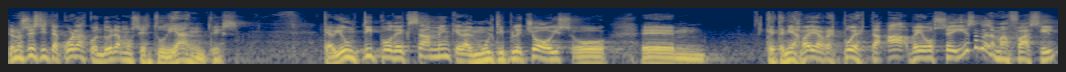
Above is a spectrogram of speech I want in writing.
Yo no sé si te acuerdas cuando éramos estudiantes, que había un tipo de examen que era el multiple choice, o em, que tenías varias respuestas, A, B o C, y esa era la más fácil,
